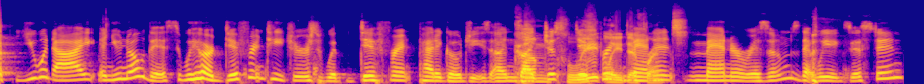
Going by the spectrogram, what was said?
you and I, and you know this, we are different teachers with different pedagogies and like just Completely different, different. mannerisms that we exist in.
